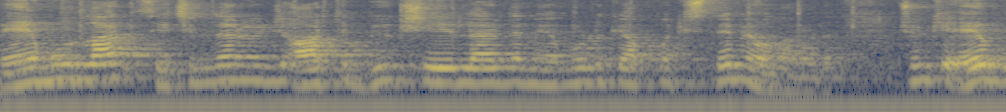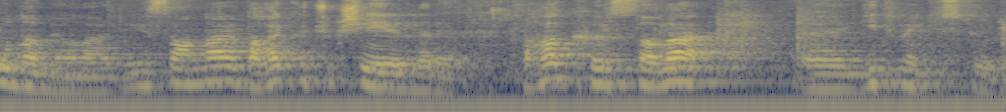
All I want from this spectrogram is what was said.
Memurlar seçimden önce artık büyük şehirlerde memurluk yapmak istemiyorlardı. Çünkü ev bulamıyorlardı. İnsanlar daha küçük şehirlere, daha kırsala e, gitmek istiyordu.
